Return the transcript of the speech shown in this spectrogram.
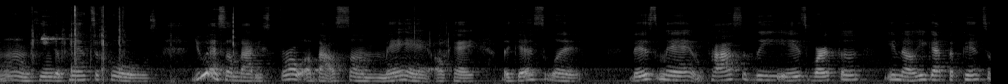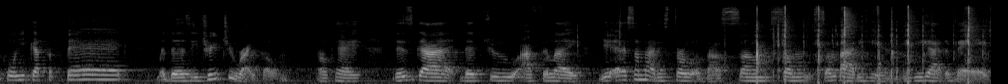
Mm, King of Pentacles. You at somebody's throat about some man, okay? But guess what? This man possibly is worth the, you know, he got the pentacle, he got the bag, but does he treat you right though? Okay, this guy that you, I feel like you're at somebody's throat about some some somebody here, and he got the bag.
